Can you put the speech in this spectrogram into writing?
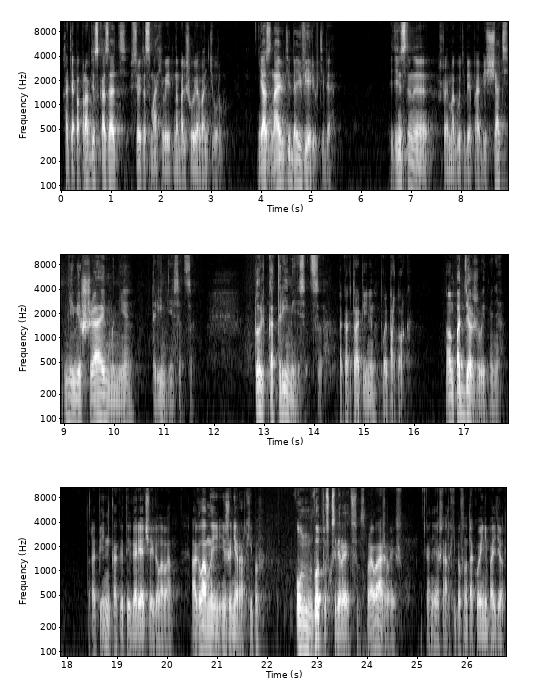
хотя, по правде сказать, все это смахивает на большую авантюру. Я знаю тебя и верю в тебя. Единственное, что я могу тебе пообещать... Не мешай мне три месяца. Только три месяца. А как Тропинин, твой порторг? Он поддерживает меня. Тропинин, как и ты, горячая голова. А главный инженер Архипов? Он в отпуск собирается. Спроваживаешь. Конечно, Архипов на такое не пойдет.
